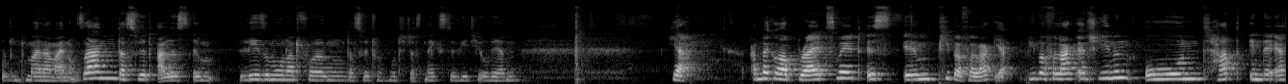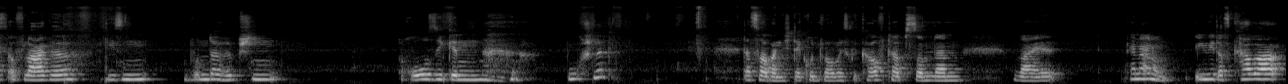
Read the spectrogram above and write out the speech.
und meiner Meinung sagen. Das wird alles im Lesemonat folgen. Das wird vermutlich das nächste Video werden. Ja, Undercover Bridesmaid ist im Pieper Verlag, ja, Pieper Verlag erschienen und hat in der Erstauflage diesen wunderhübschen, rosigen Buchschnitt. Das war aber nicht der Grund, warum ich es gekauft habe, sondern weil, keine Ahnung, irgendwie das Cover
